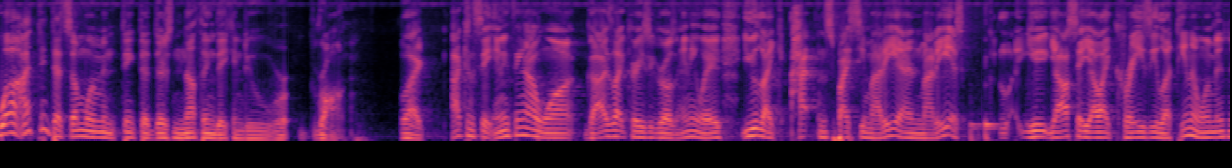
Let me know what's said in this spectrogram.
Well, I think that some women think that there's nothing they can do r- wrong. Like I can say anything I want. Guys like crazy girls anyway. You like hot and spicy Maria, and Maria is you. Y'all say y'all like crazy Latina women,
